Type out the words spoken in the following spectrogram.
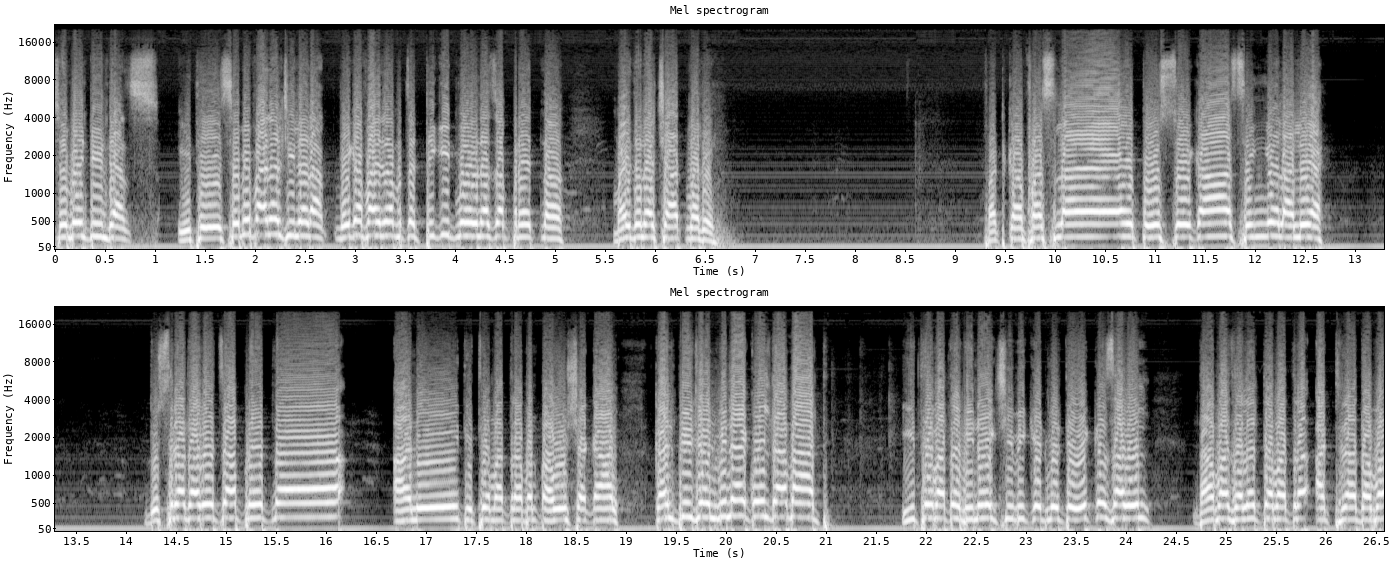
सेव्हन्टीन डान्स इथे सेमीफायनलची लढत मेगा फायनलचं तिकीट मिळवण्याचा प्रयत्न मैदानाच्या आतमध्ये। फटका फसलाय पोचतोय का? सिंगल आली आहे. दुसऱ्या धावेचा प्रयत्न. आणि तिथे मात्र आपण पाहू शकाल कन्फ्युजन विनायक होईल धाबात. इथे मात्र विनायकची विकेट मिळते. एकच होईल धाबा झाल्या त्या मात्र अठरा धाबा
